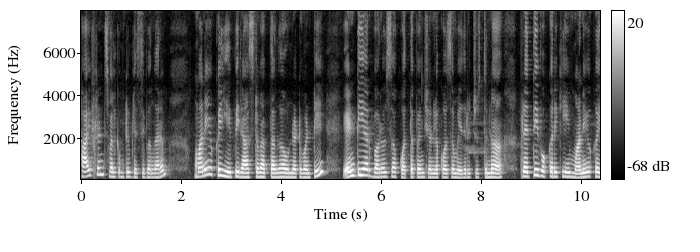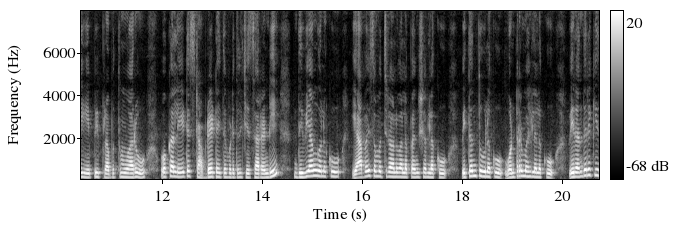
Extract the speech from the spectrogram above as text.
Hi friends welcome to Blessy Bangaram. మన యొక్క ఏపీ రాష్ట్ర వ్యాప్తంగా ఉన్నటువంటి ఎన్టీఆర్ భరోసా కొత్త పెన్షన్ల కోసం ఎదురు చూస్తున్న ప్రతి ఒక్కరికి మన యొక్క ఏపీ ప్రభుత్వం వారు ఒక లేటెస్ట్ అప్డేట్ అయితే విడుదల చేశారండి. దివ్యాంగులకు యాభై సంవత్సరాల వాళ్ళ పెన్షన్లకు వితంతువులకు ఒంటరి మహిళలకు వీరందరికీ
